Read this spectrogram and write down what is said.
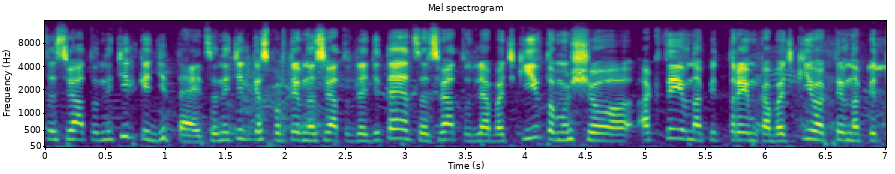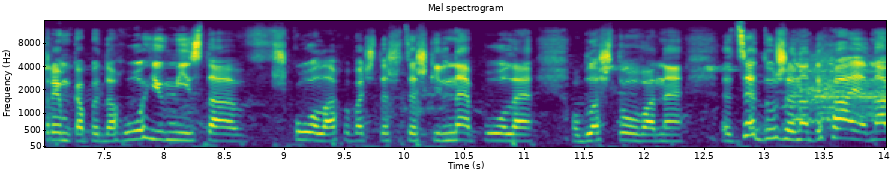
Це свято не тільки дітей, це не тільки спортивне свято для дітей, це свято для батьків, тому що активна підтримка батьків, активна підтримка педагогів міста в школах. Ви бачите, що це шкільне поле облаштоване. Це дуже надихає на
